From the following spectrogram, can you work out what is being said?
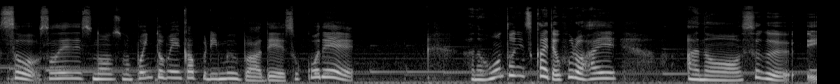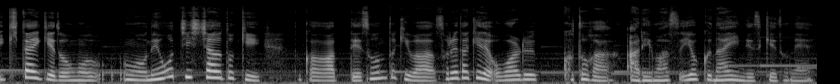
そうそれでそのそのポイントメイクアップリムーバーでそこであの本当に疲れてお風呂入あのすぐ行きたいけどもうもう寝落ちしちゃう時とかがあってその時はそれだけで終わることがあります。よくないんですけどね。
